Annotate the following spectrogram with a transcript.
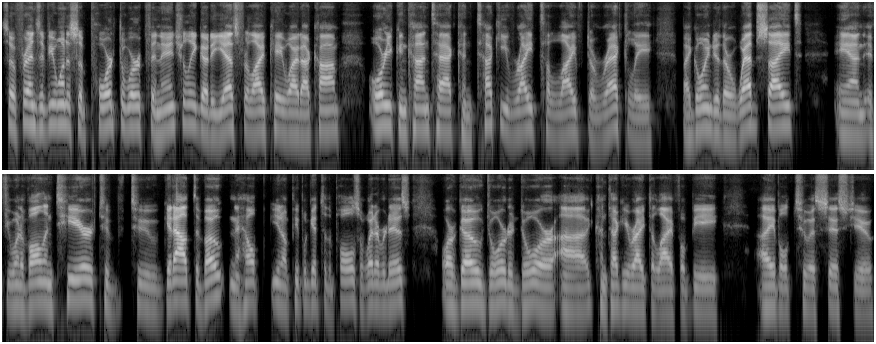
So, friends, if you want to support the work financially, go to yesforlifeky.com or you can contact Kentucky Right to Life directly by going to their website. And if you want to volunteer to to get out to vote and help, you know, people get to the polls or whatever it is, or go door to door, uh, Kentucky Right to Life will be able to assist you.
